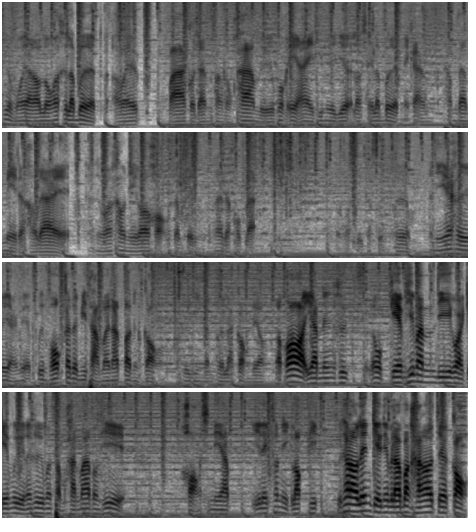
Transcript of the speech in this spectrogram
ที่ผมอยากเอาลงก็คือระเบิดเอาไว้ปากดดันฝั่งตรงข้าม หรือพวก AI ที่มือเยอะเราใช้ระเบิดในการทำดาเมจกับเขาได้ถือว่าเข้านี้ก็ของจำเป็นน่าจะครบละ ก็ซื้อกระสุนเพิ่ม อันนี้ก็คืออย่างเนี้ยปืนพกก็จะมี300นัดต่อหนึ่งกล่องคือยิงกันเพลินละกล่องเดียว แล้วก็อีกอันหนึงคือระบบเกมที่มันดีกว่าเกมอื่นก็คือมันสำคัญมากตรงที่ของชิ้นนี้ครับอิเล็กทรอนิกส์ล็อกพิกคือถ้าเราเล่นเกมนี้ไปแล้วบางครั้งเราเจอกล่อง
